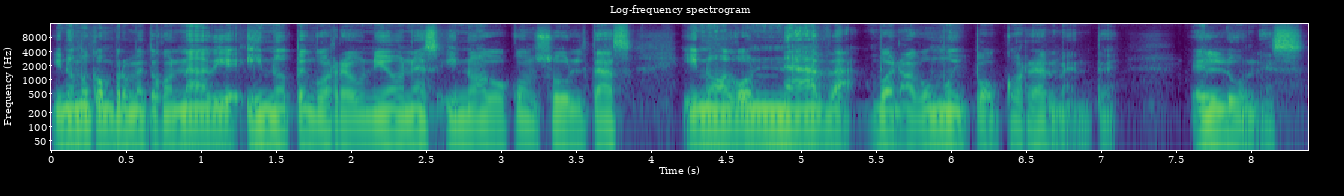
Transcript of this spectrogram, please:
Y no me comprometo con nadie y no tengo reuniones y no hago consultas y no hago nada. Bueno, hago muy poco realmente el lunes.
